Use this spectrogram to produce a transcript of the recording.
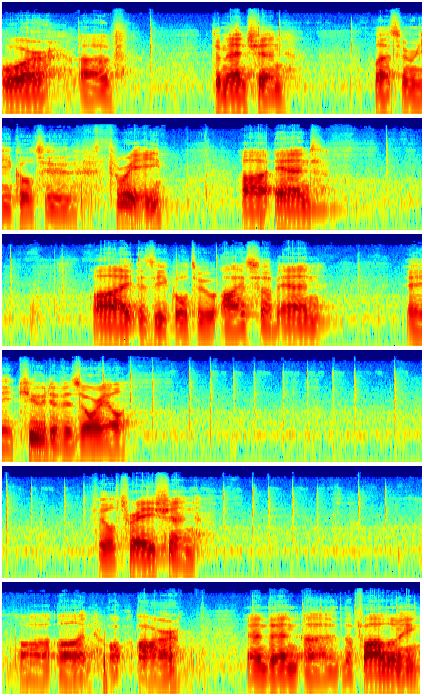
or of dimension less than or equal to 3. Uh, and i is equal to i sub n a Q divisorial filtration uh, on R. And then uh, the following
